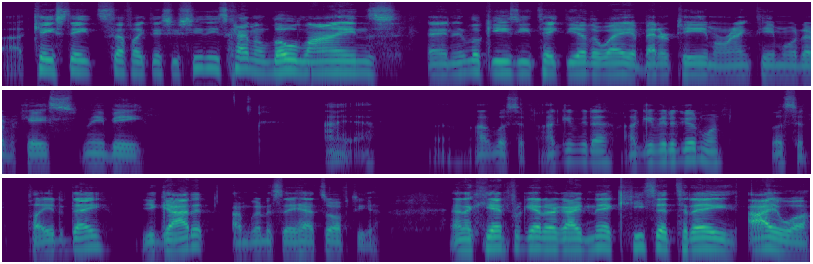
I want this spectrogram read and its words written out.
uh, K State stuff like this. You see these kind of low lines, and they look easy. Take the other way, a better team, a ranked team, or whatever case may be. I uh, uh, listen. I'll give it a. I'll give it a good one. Listen, play it today. You got it. I'm going to say hats off to you. And I can't forget our guy Nick. He said today Iowa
